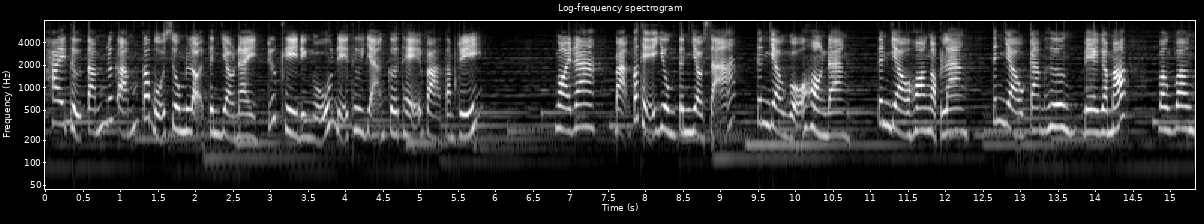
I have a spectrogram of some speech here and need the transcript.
hay thử tắm nước ấm có bổ sung loại tinh dầu này trước khi đi ngủ để thư giãn cơ thể và tâm trí. Ngoài ra, bạn có thể dùng tinh dầu xả, tinh dầu gỗ hoàng đàn, tinh dầu hoa ngọc lan, tinh dầu cam hương, bergamot, vân vân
